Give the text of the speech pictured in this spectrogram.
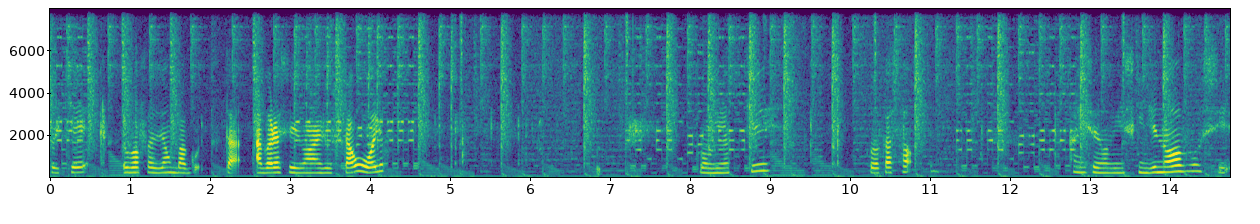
porque eu vou fazer um bagulho. Tá, agora vocês vão ajustar o olho. Vão vir aqui, colocar só Aí vocês vão vir skin de novo, se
